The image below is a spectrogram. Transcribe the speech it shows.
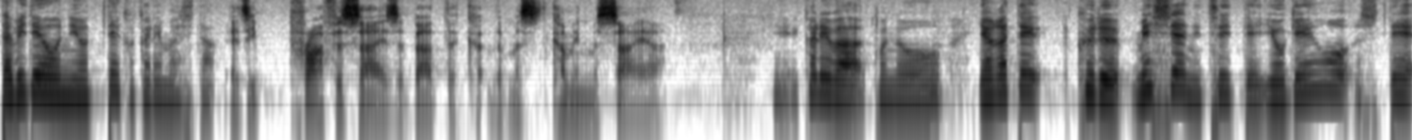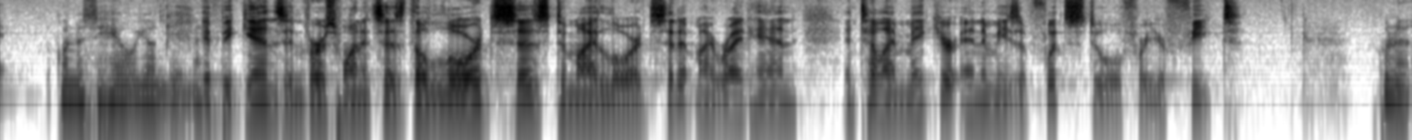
ダビデ王によって書かれました。as he prophesies about the, the coming Messiah. えー彼はこのやがて来るメシアについて予言をしてこの詩篇を読んでいます。It begins in verse 1. It says, The Lord says to my Lord, Sit at my right hand until I make your enemies a footstool for your feet. この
